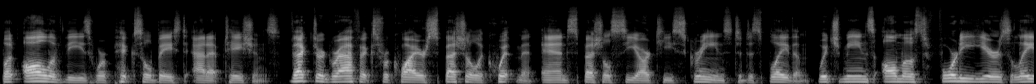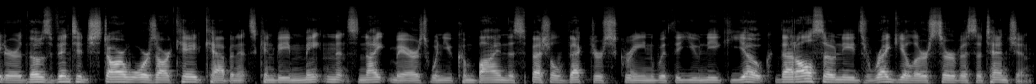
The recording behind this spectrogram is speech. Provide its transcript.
but all of these were pixel based adaptations. Vector graphics require special equipment and special CRT screens to display them, which means almost 40 years later, those vintage Star Wars arcade cabinets can be maintenance nightmares when you combine the special vector screen with the unique yoke that also needs regular service attention.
